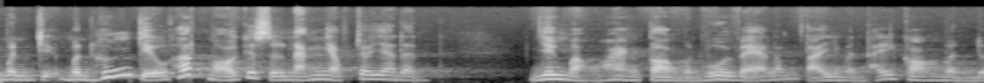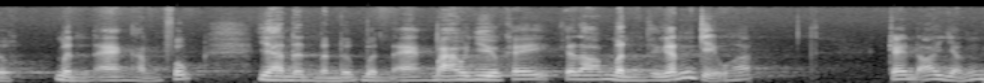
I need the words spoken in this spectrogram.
mình chịu, mình hứng chịu hết mọi cái sự nặng nhọc cho gia đình. Nhưng mà hoàn toàn mình vui vẻ lắm tại vì mình thấy con mình được bình an hạnh phúc. Gia đình mình được bình an bao nhiêu cái cái đó mình thì gánh chịu hết. Cái đó vẫn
